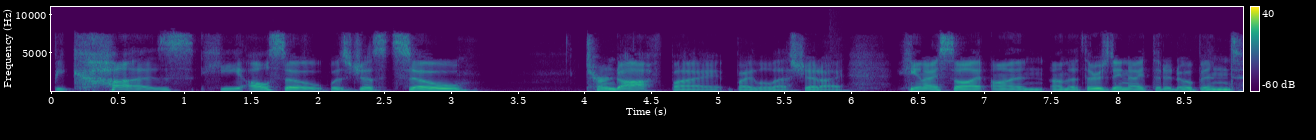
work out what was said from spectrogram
because he also was just so turned off by by the Last Jedi. He and I saw it on on the Thursday night that it opened.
